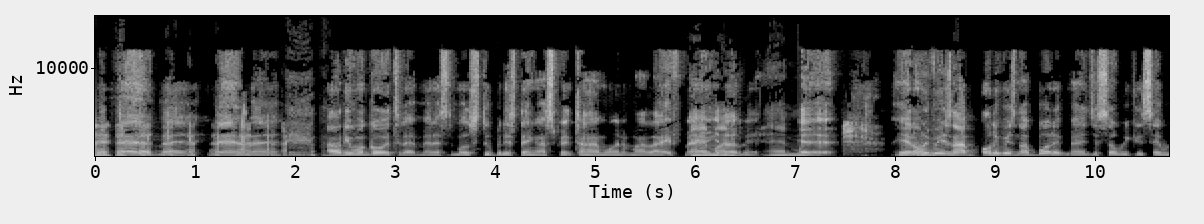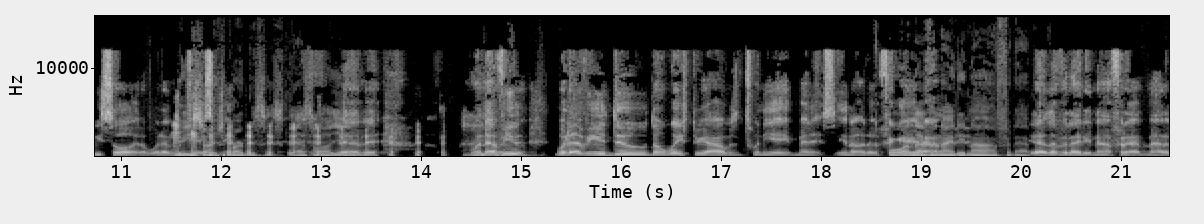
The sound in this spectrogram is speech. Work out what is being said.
yeah, yeah, man. Yeah, man. I don't even want to go into that, man. That's the most stupidest thing I spent time on in my life, man. And you money. know what I mean? And money. Yeah. Yeah, the only reason I only reason I bought it, man, just so we could say we saw it or whatever. Research purposes. That's all. Yeah, Yeah, man. Whenever you whatever you do, don't waste three hours and twenty eight minutes, you know, to or figure it eleven out. ninety nine for that. Yeah, eleven ninety nine for that matter.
